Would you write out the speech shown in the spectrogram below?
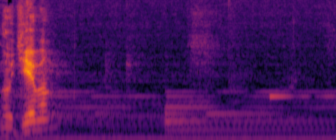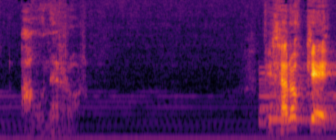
nos llevan a un error. Fijaros que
